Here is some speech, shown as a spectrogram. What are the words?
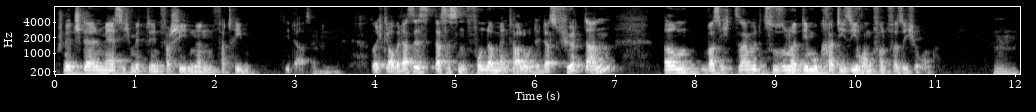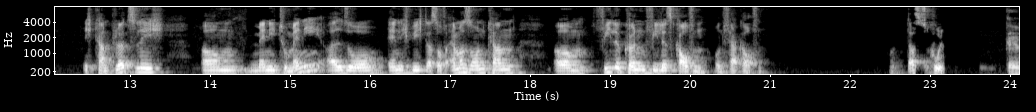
schnittstellenmäßig mit den verschiedenen Vertrieben, die da sind. Mhm. So, ich glaube, das ist, das ist ein fundamentaler Unterschied. Das führt dann, ähm, was ich sagen würde, zu so einer Demokratisierung von Versicherung. Mhm. Ich kann plötzlich ähm, many to many, also ähnlich wie ich das auf Amazon kann. Ähm, viele können vieles kaufen und verkaufen. das ist cool. Da,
